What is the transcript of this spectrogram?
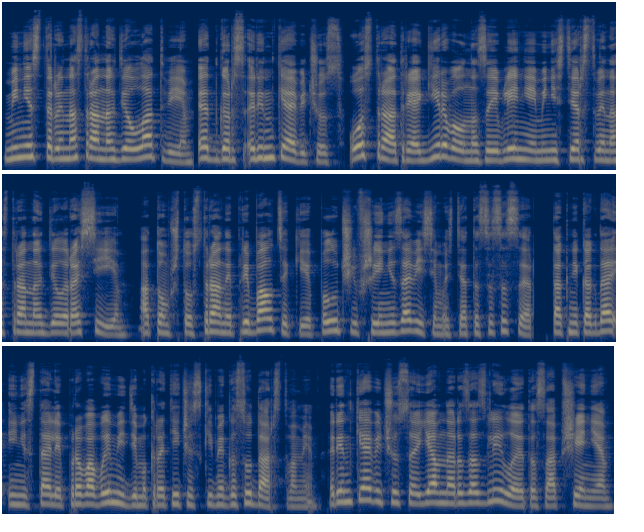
Министр иностранных дел Латвии Эдгарс Ринкевичус остро отреагировал на заявление Министерства иностранных дел России о том, что страны Прибалтики, получившие независимость от СССР, так никогда и не стали правовыми демократическими государствами. Ринкевичуса явно разозлило это сообщение,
